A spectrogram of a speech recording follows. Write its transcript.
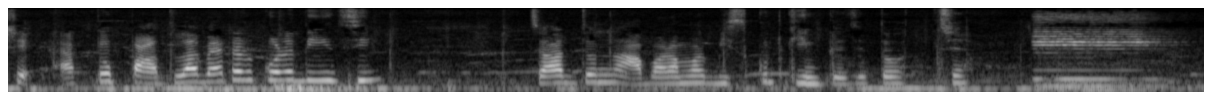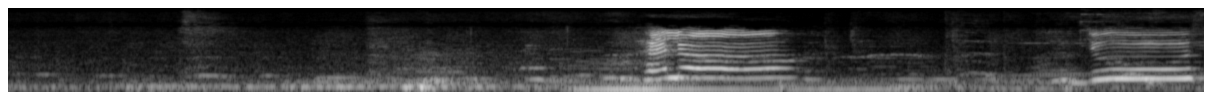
সে এত পাতলা ব্যাটার করে দিয়েছি, যার জন্য আবার আমার বিস্কুট কিনতে যেতে হচ্ছে। হ্যালো, জুস।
